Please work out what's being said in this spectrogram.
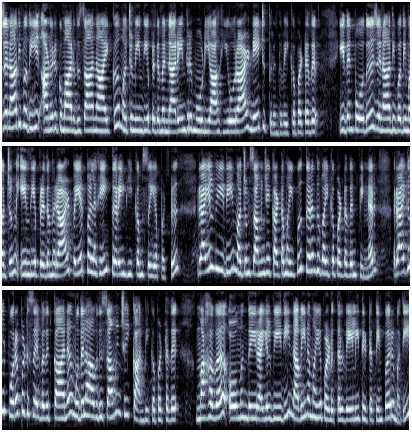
ஜனாதிபதி அனுரகுமார் திசாநாயக்கு மற்றும் இந்திய பிரதமர் நரேந்திர மோடி ஆகியோரால் நேற்று திறந்து வைக்கப்பட்டது. இதன்போது ஜனாதிபதி மற்றும் இந்திய பிரதமரால் பெயர் பலகை திரை நீக்கம் செய்யப்பட்டு ரயில் வீதி மற்றும் சமிஞ்சை கட்டமைப்பு திறந்து வைக்கப்பட்டதன் பின்னர் ரயில் புறப்பட்டு செல்வதற்கான முதலாவது சமிஞ்சை காண்பிக்கப்பட்டது. மகவ ஓமந்தை ரயில் வீதி நவீனமயப்படுத்தல் வேலி திட்டத்தின் பெறுமதி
